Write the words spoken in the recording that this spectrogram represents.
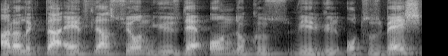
Aralıkta enflasyon %19,35,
